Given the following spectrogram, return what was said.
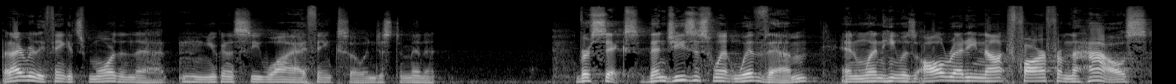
But I really think it's more than that. You're going to see why I think so in just a minute. Verse 6 Then Jesus went with them, and when he was already not far from the house,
